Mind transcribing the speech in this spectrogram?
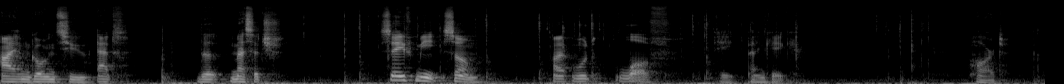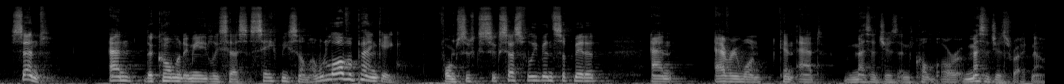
I am going to add the message, save me some. I would love a pancake. Heart. Send. And the comment immediately says, save me some. I would love a pancake. Form su successfully been submitted and everyone can add messages and com or messages right now.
